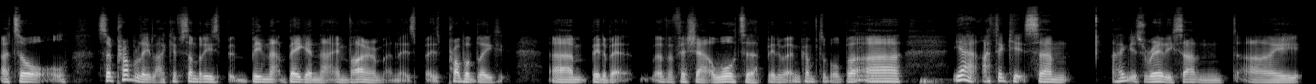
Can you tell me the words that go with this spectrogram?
at all. So probably like if somebody's been that big in that environment, it's it's probably um, been a bit of a fish out of water, been a bit uncomfortable. But uh, yeah, I think it's um, I think it's really sad, and I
